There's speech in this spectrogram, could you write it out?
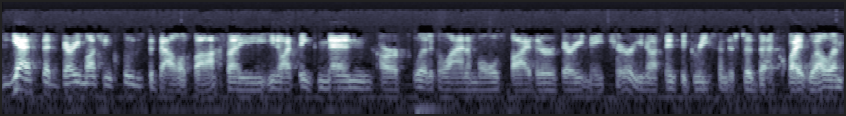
yes, that very much includes the ballot box. I you know, I think men are political animals by their very nature. You know, I think the Greeks understood that quite well and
